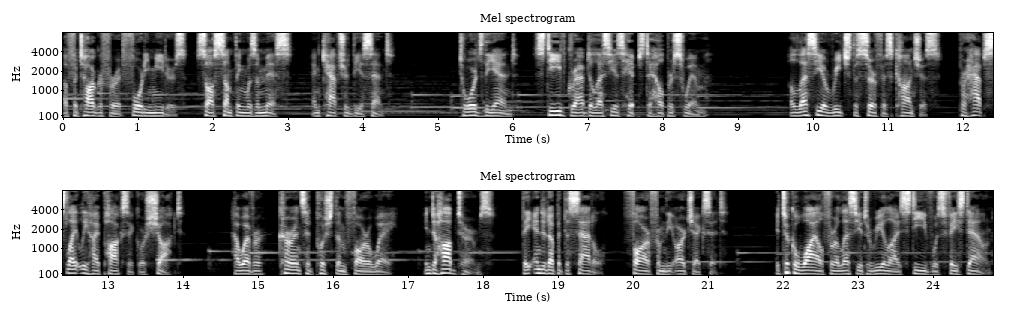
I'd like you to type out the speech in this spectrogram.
A photographer at 40 meters saw something was amiss and captured the ascent. Towards the end, Steve grabbed Alessia's hips to help her swim. Alessia reached the surface conscious, perhaps slightly hypoxic or shocked. However, currents had pushed them far away. In Dahab terms, they ended up at the saddle, far from the arch exit. It took a while for Alessia to realize Steve was face down,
